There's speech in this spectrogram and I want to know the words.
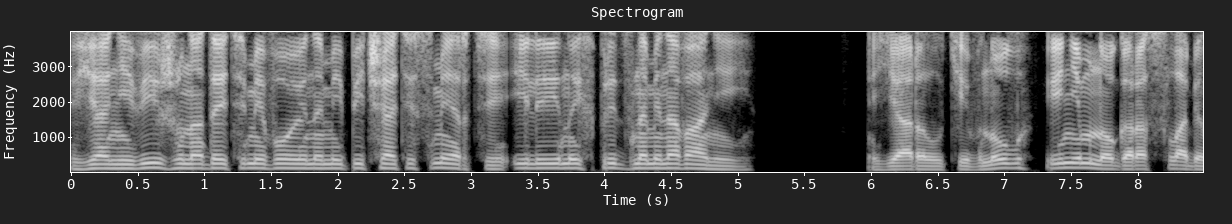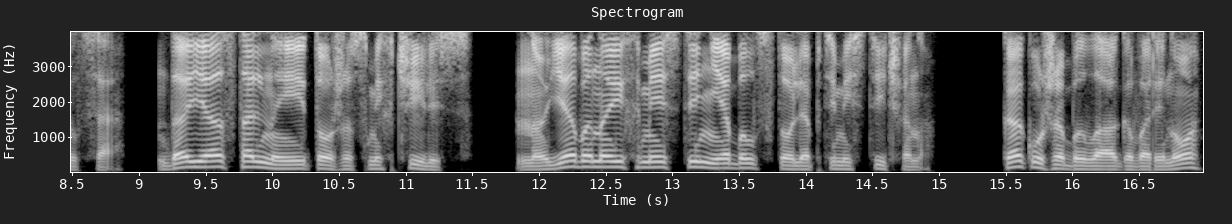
я не вижу над этими воинами печати смерти или иных предзнаменований». Ярл кивнул и немного расслабился. Да и остальные тоже смягчились. Но я бы на их месте не был столь оптимистичен. Как уже было оговорено,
